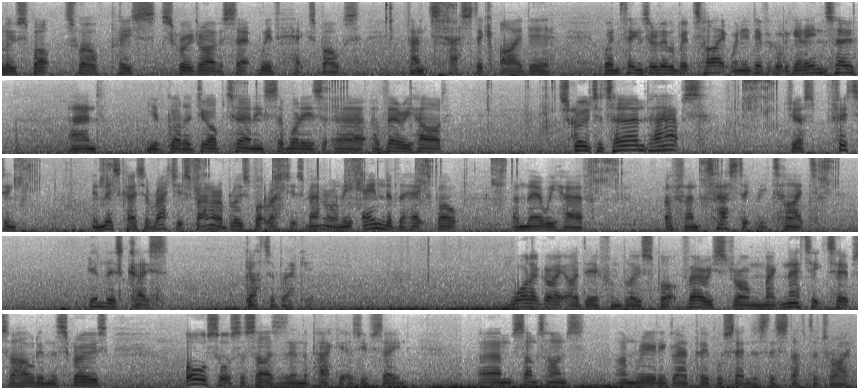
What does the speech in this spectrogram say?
Blue Spot 12 piece screwdriver set with hex bolts. Fantastic idea. When things are a little bit tight, when you're difficult to get into, and you've got a job turning what is uh, a very hard screw to turn perhaps, just fitting, in this case a ratchet spanner, a Blue Spot ratchet spanner on the end of the hex bolt, and there we have a fantastically tight, in this case, gutter bracket. What a great idea from Blue Spot. Very strong magnetic tips for holding the screws. All sorts of sizes in the packet as you've seen. Um, sometimes I'm really glad people send us this stuff to try.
